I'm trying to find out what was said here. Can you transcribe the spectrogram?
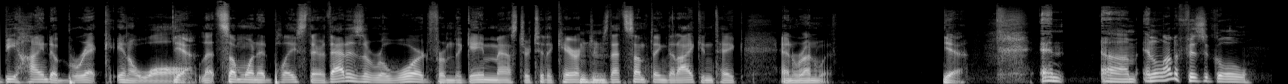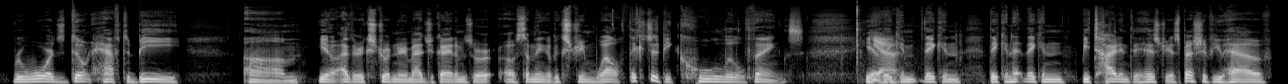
behind a brick in a wall Yeah. that someone had placed there. That is a reward from the game master to the characters. Mm-hmm. That's something that I can take and run with. Yeah, and um, and a lot of physical rewards don't have to be, um, you know, either extraordinary magic items or, or something of extreme wealth. They could just be cool little things. You know, Yeah. they can they can they can they can be tied into history, especially if you have,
